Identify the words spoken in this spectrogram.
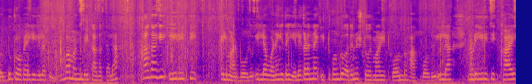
ದೊಡ್ಡ ಗ್ರೋ ಬ್ಯಾಗಿಗೆಲ್ಲ ತುಂಬ ಮಣ್ಣು ಬೇಕಾಗತ್ತಲ್ಲ? ಹಾಗಾಗಿ ಈ ರೀತಿ ಫಿಲ್ ಮಾಡ್ಬೋದು. ಇಲ್ಲ ಒಣಗಿದ ಎಲೆಗಳನ್ನು ಇಟ್ಕೊಂಡು ಅದನ್ನು ಸ್ಟೋರ್ ಮಾಡಿ ಇಟ್ಕೊಂಡು ಹಾಕ್ಬೋದು. ಇಲ್ಲ ನೋಡಿ, ಈ ರೀತಿ ಕಾಯಿ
